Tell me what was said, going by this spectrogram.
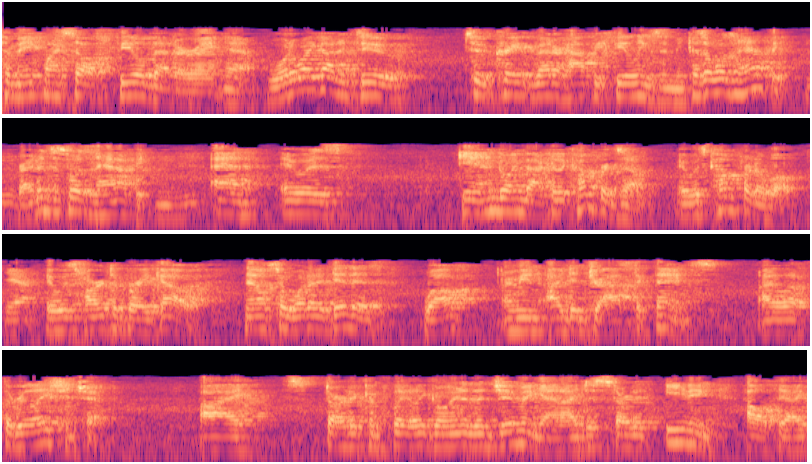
to make myself feel better right now? What do I got to do to create better, happy feelings in me? Because I wasn't happy, mm-hmm. right? I just wasn't happy. Mm-hmm. And it was, again, going back to the comfort zone. It was comfortable. Yeah. It was hard to break out. Now, so what I did is, well, I mean, I did drastic things. I left the relationship. I started completely going to the gym again. I just started eating healthy. I,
